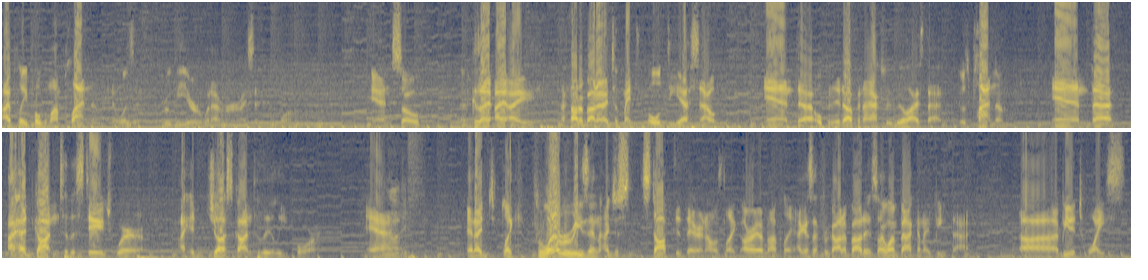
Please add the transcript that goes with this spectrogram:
I played Pokemon Platinum and it wasn't Ruby or whatever I said before. And so because I, I, I I thought about it I took my old DS out and uh, opened it up and I actually realized that it was Platinum and that I had gotten to the stage where I had just gotten to the Elite Four, and Nice. and I like for whatever reason I just stopped it there, and I was like, all right, I'm not playing. I guess I forgot about it, so I went back and I beat that. Uh, I beat it twice,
